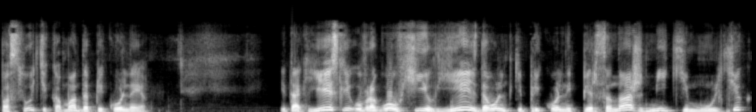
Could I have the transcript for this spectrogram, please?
по сути команда прикольная. Итак, если у врагов хил есть довольно-таки прикольный персонаж, Микки Мультик,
